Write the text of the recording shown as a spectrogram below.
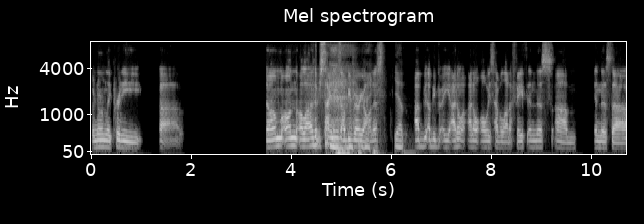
they're normally pretty uh, dumb on a lot of their signings. I'll be very honest. Yep. I'll be, I'll be I don't I don't always have a lot of faith in this um in this uh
